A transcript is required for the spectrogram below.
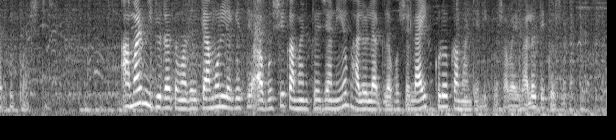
এই খুব কষ্টের। আমার ভিডিওটা তোমাদের কেমন লেগেছে অবশ্যই কমেন্ট করে জানিও। ভালো লাগলে অবশ্যই লাইক করো কমেন্টে লিখো। সবাই ভালো থেকো, সুস্থ থেকো।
